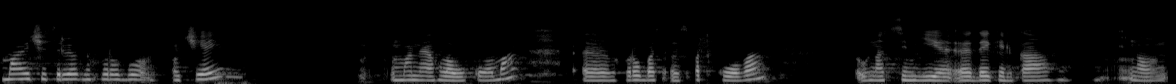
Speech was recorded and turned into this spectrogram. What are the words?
маючи серйозну хворобу очей, у мене глаукома, е, хвороба спадкова. У нас в сім'ї е, декілька ну,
